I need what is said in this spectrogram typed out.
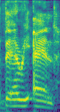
the very end.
